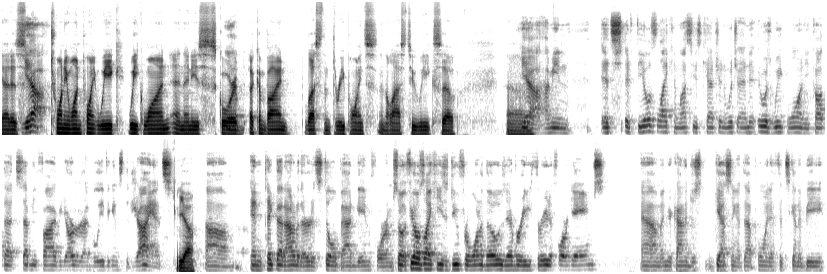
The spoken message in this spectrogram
had his Yeah. 21 point week week one, and then he's scored a combined less than three points in the last two weeks. So yeah, I mean, it's it feels like unless he's catching, which and it was week one, he caught that 75 yarder, I believe, against the Giants. yeah, um, and take that out of there, it's still a bad game for him. So it feels like he's due for one of those every three to four games. Um, and you're kind of just guessing at that point if it's going to be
